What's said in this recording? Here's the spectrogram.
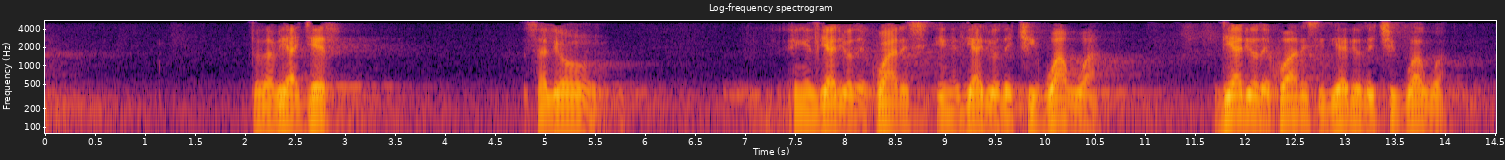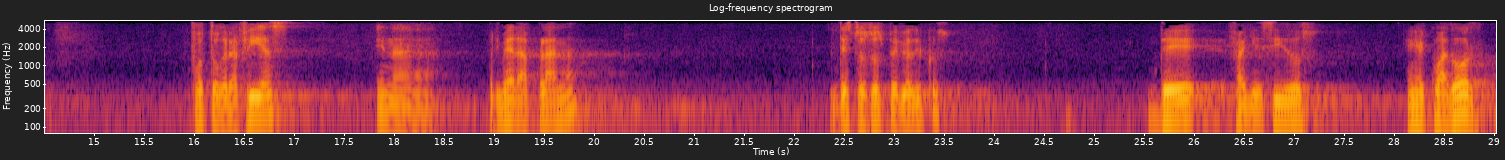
Todavía ayer salió en el diario de Juárez y en el diario de Chihuahua, diario de Juárez y diario de Chihuahua, fotografías en la primera plana de estos dos periódicos de fallecidos en Ecuador.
